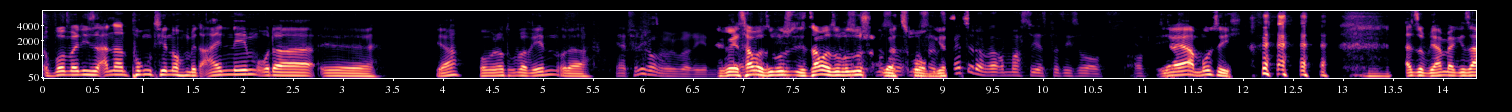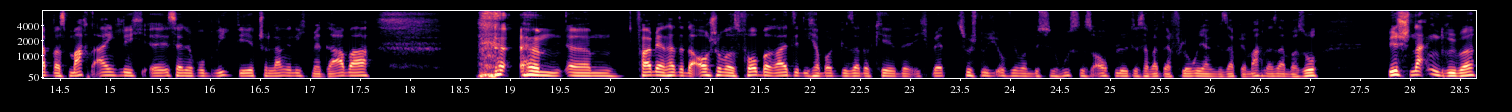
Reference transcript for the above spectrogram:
wollen wir diesen anderen Punkt hier noch mit einnehmen oder äh, ja, wollen wir noch drüber reden oder? Ja, natürlich wollen wir drüber reden. Ja, jetzt, haben wir sowieso, jetzt haben wir sowieso schon musst überzogen. Musst du jetzt. Bett, oder warum machst du jetzt plötzlich so auf, auf Ja, ja, muss ich. also, wir haben ja gesagt, was macht eigentlich, äh, ist ja eine Rubrik, die jetzt schon lange nicht mehr da war. ähm, Fabian hatte da auch schon was vorbereitet. Ich habe heute gesagt, okay, ich werde zwischendurch irgendwie mal ein bisschen husten, ist auch blöd. Deshalb hat der Florian gesagt, wir machen das einfach so. Wir schnacken drüber,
